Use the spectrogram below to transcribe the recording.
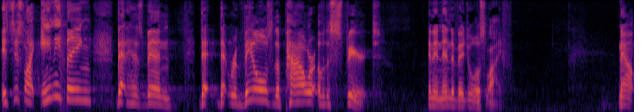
It's just like anything that has been that, that reveals the power of the Spirit in an individual's life. Now,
